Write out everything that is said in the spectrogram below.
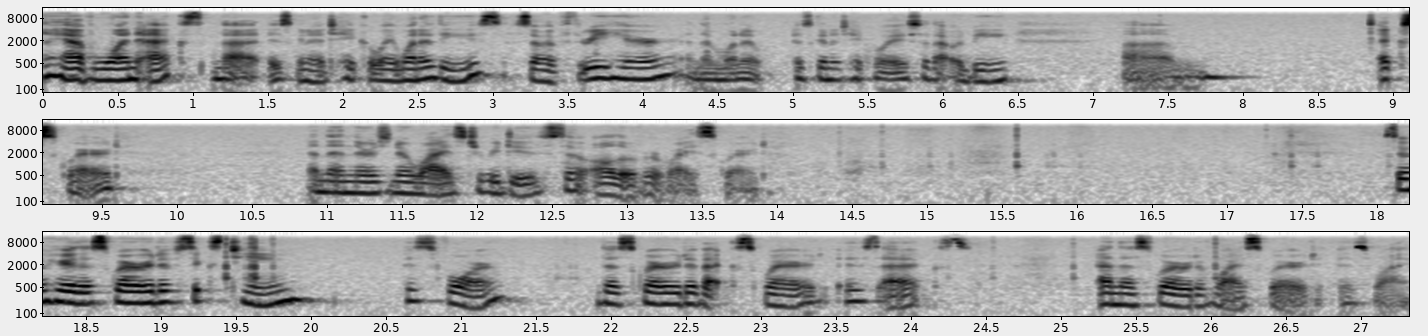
I have 1x that is going to take away one of these. So I have 3 here, and then 1 is going to take away, so that would be um, x squared. And then there's no y's to reduce, so all over y squared. So here the square root of 16 is 4. The square root of x squared is x. And the square root of y squared is y.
